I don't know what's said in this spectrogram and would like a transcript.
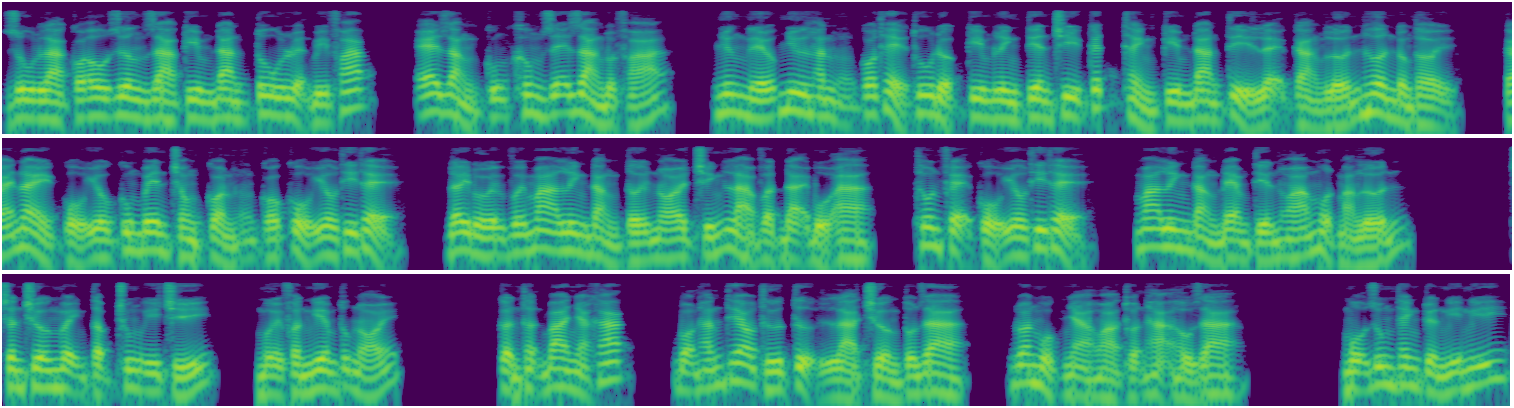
dù là có âu dương gia kim đan tu luyện bí pháp e rằng cũng không dễ dàng đột phá, nhưng nếu như hắn có thể thu được kim linh tiên tri kết thành kim đan tỷ lệ càng lớn hơn đồng thời, cái này cổ yêu cung bên trong còn có cổ yêu thi thể, đây đối với ma linh đẳng tới nói chính là vật đại bộ a, thôn phệ cổ yêu thi thể, ma linh đẳng đem tiến hóa một mảng lớn. Trần trường mệnh tập trung ý chí, mười phần nghiêm túc nói. Cẩn thận ba nhà khác bọn hắn theo thứ tự là trường tôn gia, đoan mục nhà hòa thuận hạ hầu gia. Mộ dung thanh tuyền nghĩ nghĩ,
